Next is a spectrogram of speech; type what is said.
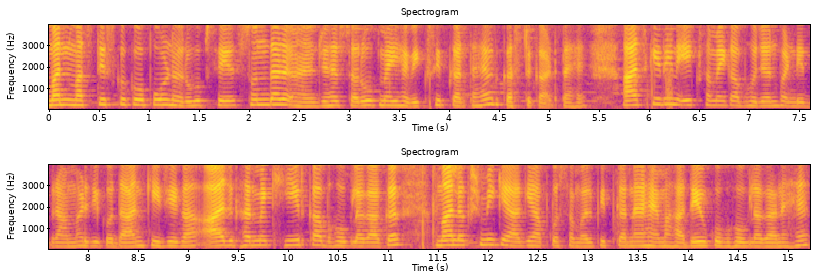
मन मस्तिष्क को पूर्ण रूप से सुंदर जो है स्वरूप में यह विकसित करता है और कष्ट काटता है। आज के दिन एक समय का भोजन पंडित ब्राह्मण जी को दान कीजिएगा। आज घर में खीर का भोग लगाकर माँ लक्ष्मी के आगे आपको समर्पित करना है, महादेव को भोग लगाना है।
